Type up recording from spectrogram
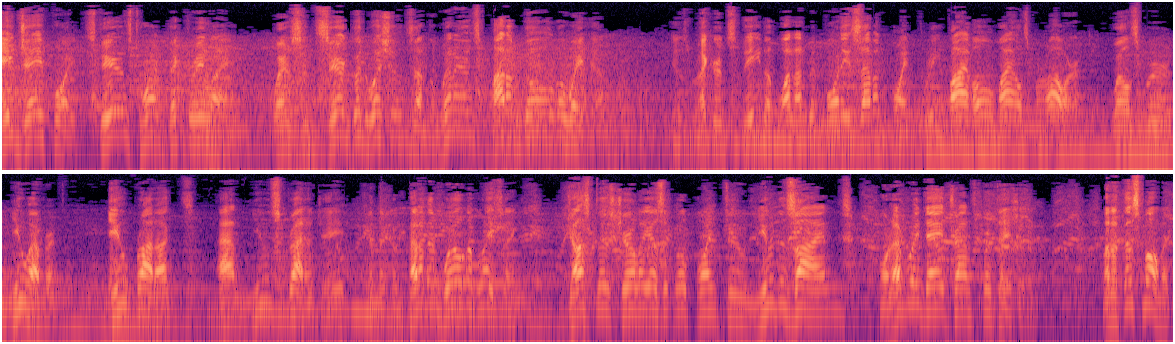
A.J. Foyt steers toward victory lane, where sincere good wishes and the winner's pot of gold await him. His record speed of 147.350 miles per hour will spur new effort, new products, and new strategy in the competitive world of racing, just as surely as it will point to new designs for everyday transportation. But at this moment,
